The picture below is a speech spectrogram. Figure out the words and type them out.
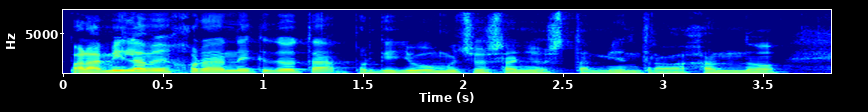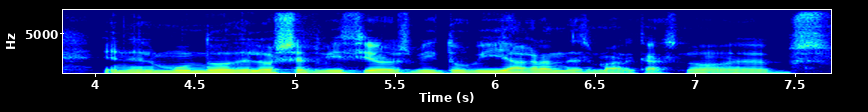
para mí la mejor anécdota, porque llevo muchos años también trabajando en el mundo de los servicios B2B a grandes marcas, ¿no? Eh, pues,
